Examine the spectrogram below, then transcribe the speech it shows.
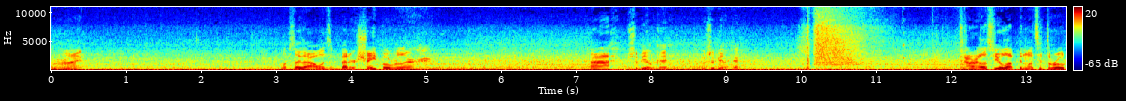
All right. Looks like that one's in better shape over there. Ah, should be okay. We should be okay. All right, let's fuel up and let's hit the road.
